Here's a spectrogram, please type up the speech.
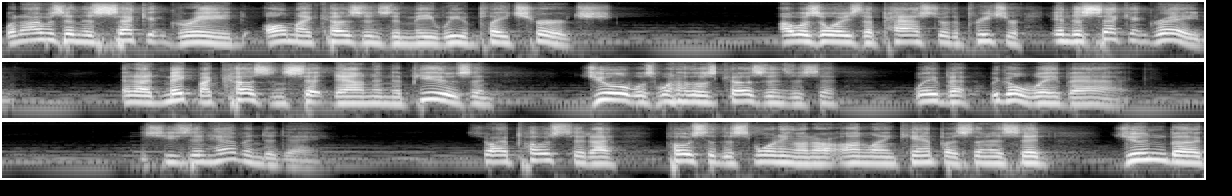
When I was in the second grade, all my cousins and me, we would play church. I was always the pastor, the preacher in the second grade. And I'd make my cousins sit down in the pews. And Jewel was one of those cousins that said, way back, we go way back. And she's in heaven today. So I posted, I posted this morning on our online campus and I said, Junba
